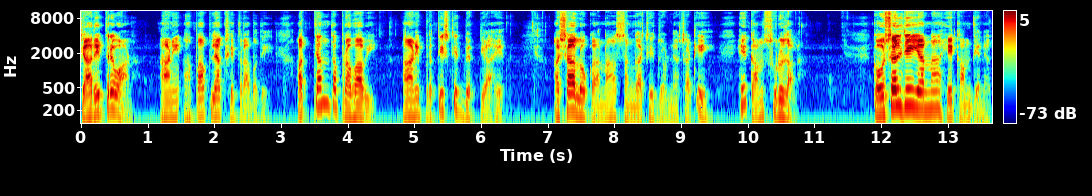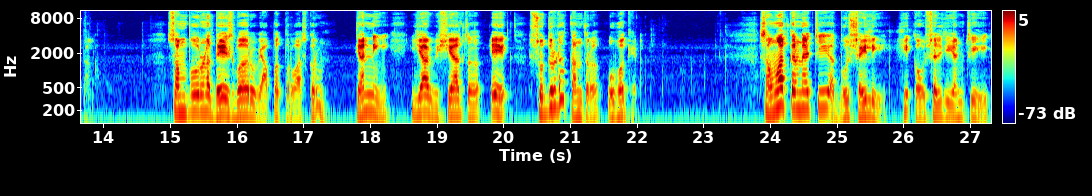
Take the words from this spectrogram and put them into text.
चारित्र्यवान आणि आपापल्या क्षेत्रामध्ये अत्यंत प्रभावी आणि प्रतिष्ठित व्यक्ती आहेत अशा लोकांना संघाशी जोडण्यासाठी हे काम सुरू झालं. कौशलजी यांना हे काम देण्यात आलं. संपूर्ण देशभर व्यापक प्रवास करून त्यांनी या विषयाचं एक सुदृढ तंत्र उभं केलं. संवाद करण्याची अद्भुत शैली ही कौशलजी यांची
